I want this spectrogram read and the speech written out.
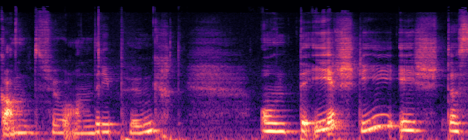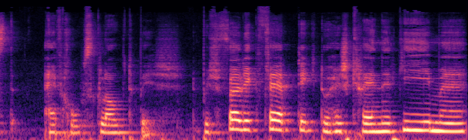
ganz viele andere Punkte. Und der erste ist, dass du einfach ausgelaugt bist. Du bist völlig fertig, du hast keine Energie mehr,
